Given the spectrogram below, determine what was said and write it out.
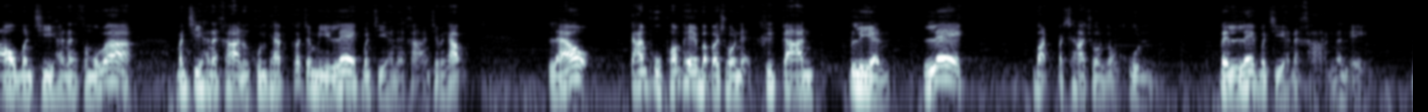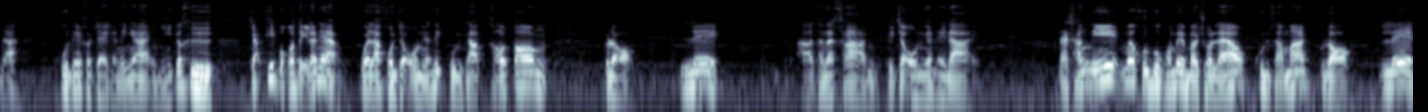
เอาบัญชีธนาสมมุติว่า บัญชีธนาคารของคุณครับก็จะมีเลขบัญชีธนาคารใช่ไหมครับ แล้วการผูกพร้อมเพย์บัตรประชาชนเนี่ยคือการเปลี่ยนเลขบัตรประชาชนของคุณ เป็นเลขบัญชีธนาคารนั่นเองนะพูดให้เข้าใจกันง่ายๆอย่างนี้ก็คือ จากที่ปกติแล้วเนี่ยเวลาคนจะโอนเงินให้คุณครับเขาต้องกรอกเลขธนาคารถึงจะโอนเงินให้ได้ แต่ครั้งนี้เมื่อคุณผูกพร้อมเพย์บัตรประชาชนแล้ว คุณสามารถกรอกเลข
